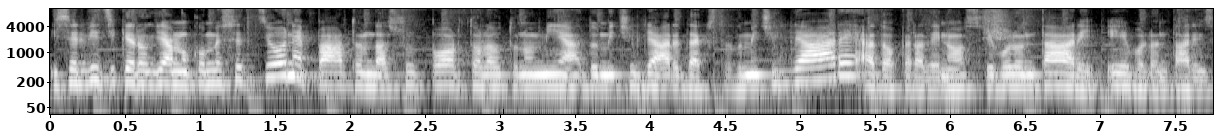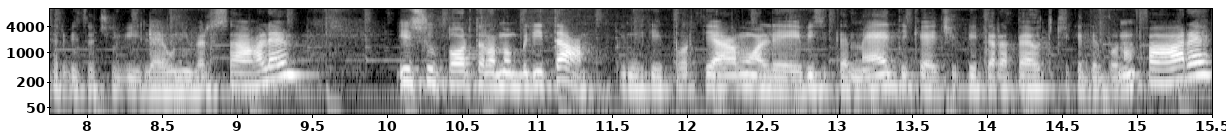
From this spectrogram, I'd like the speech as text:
I servizi che eroghiamo come sezione partono dal supporto all'autonomia domiciliare ed extradomiciliare ad opera dei nostri volontari e volontari in servizio civile universale, il supporto alla mobilità, quindi li portiamo alle visite mediche e ai cicli terapeutici che debbono fare,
